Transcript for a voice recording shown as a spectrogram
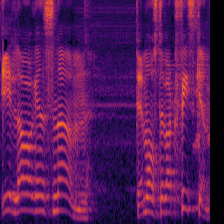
I lagens namn. Det måste varit fisken.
